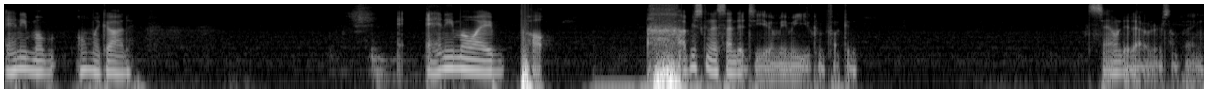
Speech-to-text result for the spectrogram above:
Annie Mo. Oh my god. Annie Moai Paul. I'm just gonna send it to you. Maybe you can fucking sound it out or something.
